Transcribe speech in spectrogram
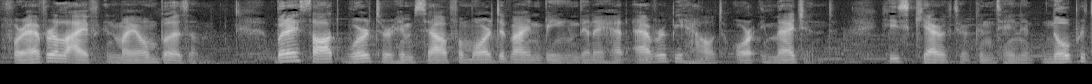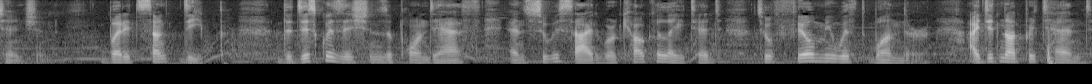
forever alive in my own bosom. But I thought Werther himself a more divine being than I had ever beheld or imagined. His character contained no pretension, but it sunk deep. The disquisitions upon death and suicide were calculated to fill me with wonder. I did not pretend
